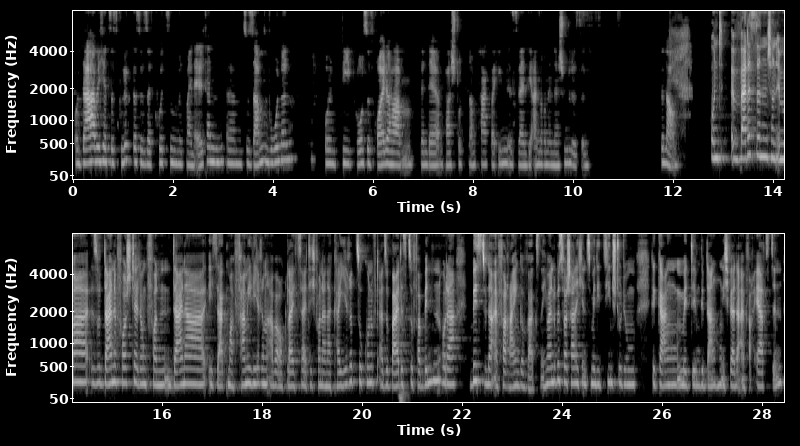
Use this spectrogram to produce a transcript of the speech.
Und da habe ich jetzt das Glück, dass wir seit kurzem mit meinen Eltern ähm, zusammen wohnen und die große Freude haben, wenn der ein paar Stunden am Tag bei ihnen ist, während die anderen in der Schule sind. Genau. Und war das dann schon immer so deine Vorstellung von deiner, ich sag mal, familiären, aber auch gleichzeitig von deiner Karrierezukunft, also beides zu verbinden oder bist du da einfach reingewachsen? Ich meine, du bist wahrscheinlich ins Medizinstudium gegangen mit dem Gedanken, ich werde einfach Ärztin.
